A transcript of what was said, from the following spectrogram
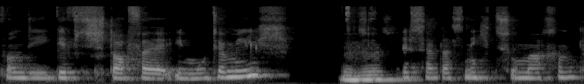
von den Giftstoffen in Muttermilch. Es Mhm. ist besser, das nicht zu machen.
